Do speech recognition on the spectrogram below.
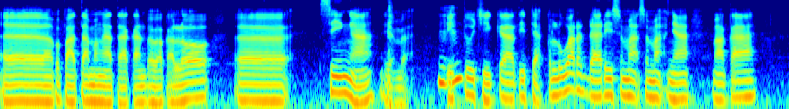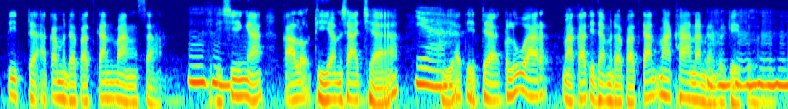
eh, pepatah mengatakan bahwa kalau eh, singa ya mbak mm -hmm. itu jika tidak keluar dari semak-semaknya maka tidak akan mendapatkan mangsa Mm-hmm. Jadi singa kalau diam saja yeah. dia tidak keluar maka tidak mendapatkan makanan kan mm-hmm. begitu. Mm-hmm.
